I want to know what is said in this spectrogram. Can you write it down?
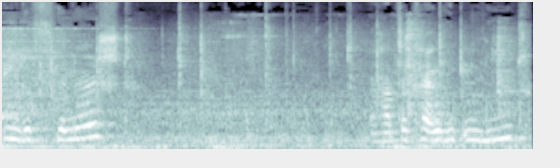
Habe ihn gefinisht. Er hatte keinen guten Loot.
